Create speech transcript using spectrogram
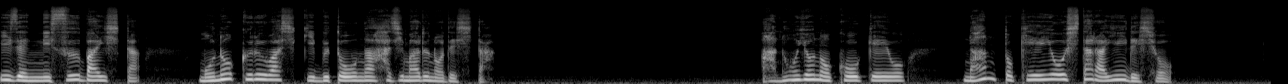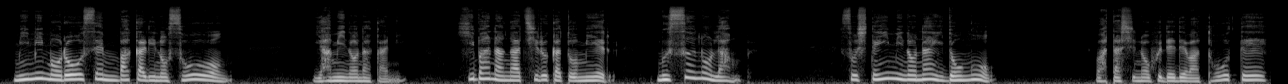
以前に数倍した物狂わしき舞踏が始まるのでした。あの世の光景を何と形容したらいいでしょう。耳も老線ばかりの騒音。闇の中に火花が散るかと見える無数の乱舞そして意味のない怒号。私の筆では到底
